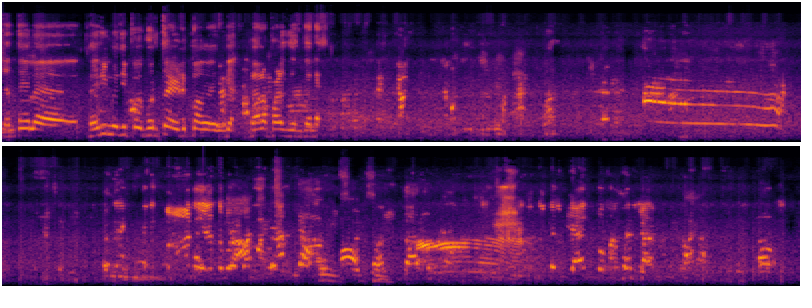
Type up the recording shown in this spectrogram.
சந்தையில கறி மதிப்பை பொறுத்தா எடுப்பாங்க இங்க மேலப்பாளைய சந்தையில. அவருக்கு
